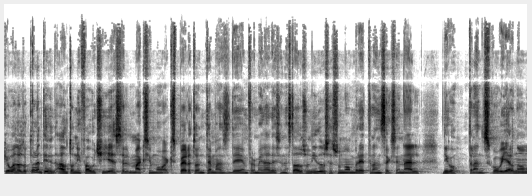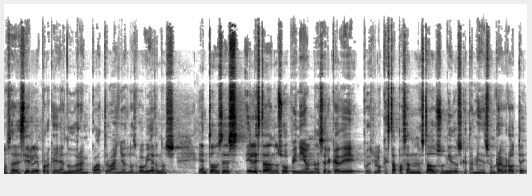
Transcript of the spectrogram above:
Que bueno, el doctor Anthony Fauci es el máximo experto en temas de enfermedades en Estados Unidos. Es un hombre transaccional, digo, transgobierno vamos a decirle, porque ya no duran cuatro años los gobiernos. Entonces, él está dando su opinión acerca de pues, lo que está pasando en Estados Unidos, que también es un rebrote.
